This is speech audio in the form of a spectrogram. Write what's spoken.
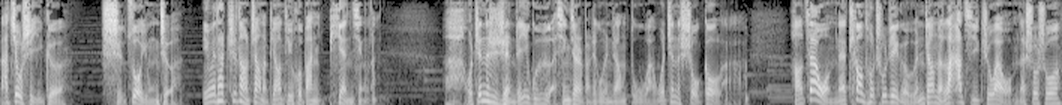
那就是一个始作俑者，因为他知道这样的标题会把你骗进来。啊，我真的是忍着一股恶心劲儿把这个文章读完，我真的受够了啊！好，在我们呢跳脱出这个文章的垃圾之外，我们来说说，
